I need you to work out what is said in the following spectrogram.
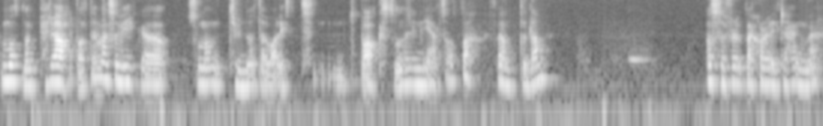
På måten han prata til meg, så virka som han trodde at jeg var litt bakstående eller nedsatt da, foran til dem. Altså for jeg klarer ikke å henge med.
